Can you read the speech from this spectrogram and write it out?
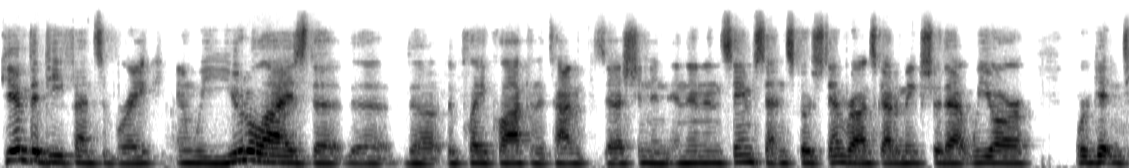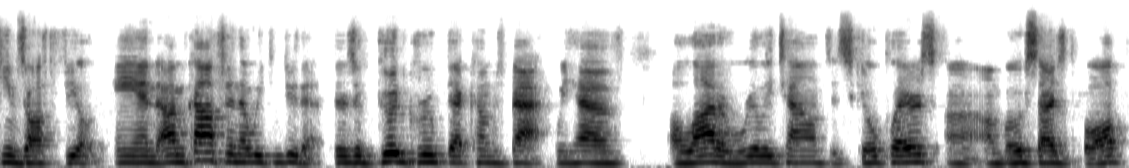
give the defense a break and we utilize the the the, the play clock and the time of possession. And, and then in the same sentence, Coach Stenbrown's got to make sure that we are we're getting teams off the field. And I'm confident that we can do that. There's a good group that comes back. We have a lot of really talented skill players uh, on both sides of the ball.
